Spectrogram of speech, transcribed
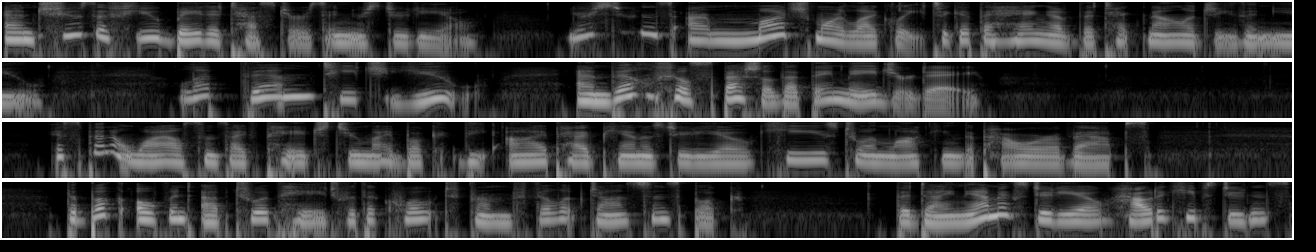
and choose a few beta testers in your studio. Your students are much more likely to get the hang of the technology than you. Let them teach you, and they'll feel special that they made your day. It's been a while since I've paged through my book, The iPad Piano Studio Keys to Unlocking the Power of Apps. The book opened up to a page with a quote from Philip Johnston's book, The Dynamic Studio How to Keep Students,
